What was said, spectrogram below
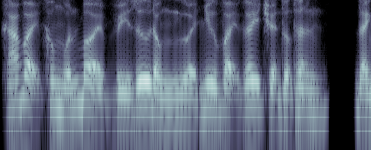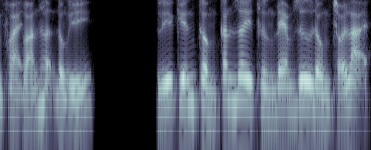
khá vậy không muốn bởi vì dư đồng người như vậy gây chuyện thượng thân, đành phải đoán hận đồng ý. Lý kiến cầm căn dây thường đem dư đồng trói lại,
